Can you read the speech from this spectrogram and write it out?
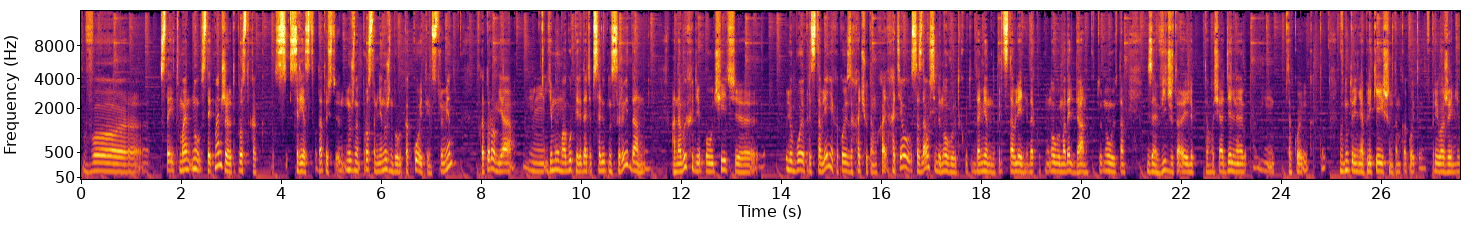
в state, man, ну, state manager это просто как средство, да, то есть нужно, просто мне нужен был какой-то инструмент, в котором я ему могу передать абсолютно сырые данные, а на выходе получить э, любое представление, какое захочу. Там хотел, создал себе новую какое-то доменное представление, да, новую модель данных, новую там, не знаю, виджета или там вообще отдельное такой как-то внутренний application там какой-то в приложении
